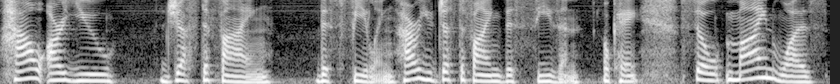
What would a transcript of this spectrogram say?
how are you justifying this feeling? How are you justifying this season? Okay. So mine was,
